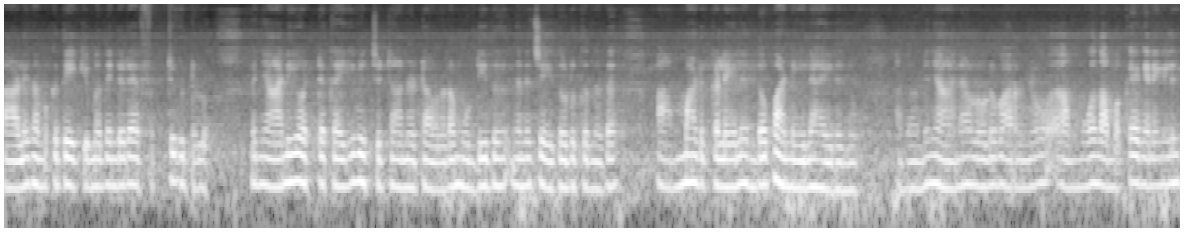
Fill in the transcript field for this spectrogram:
താളി നമുക്ക് തേക്കുമ്പോൾ അതിന്റെ ഒരു എഫക്റ്റ് കിട്ടുള്ളൂ. അപ്പം ഞാൻ ഈ ഒറ്റ കൈ വെച്ചിട്ടാണ് കേട്ടോ അവരുടെ മുടി ഇത് ഇങ്ങനെ ചെയ്ത് കൊടുക്കുന്നത്. അപ്പം അമ്മ അടുക്കളയിൽ എന്തോ പണിയിലായിരുന്നു. അതുകൊണ്ട് ഞാൻ അവളോട് പറഞ്ഞു അമ്മ നമുക്ക് എങ്ങനെയെങ്കിലും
